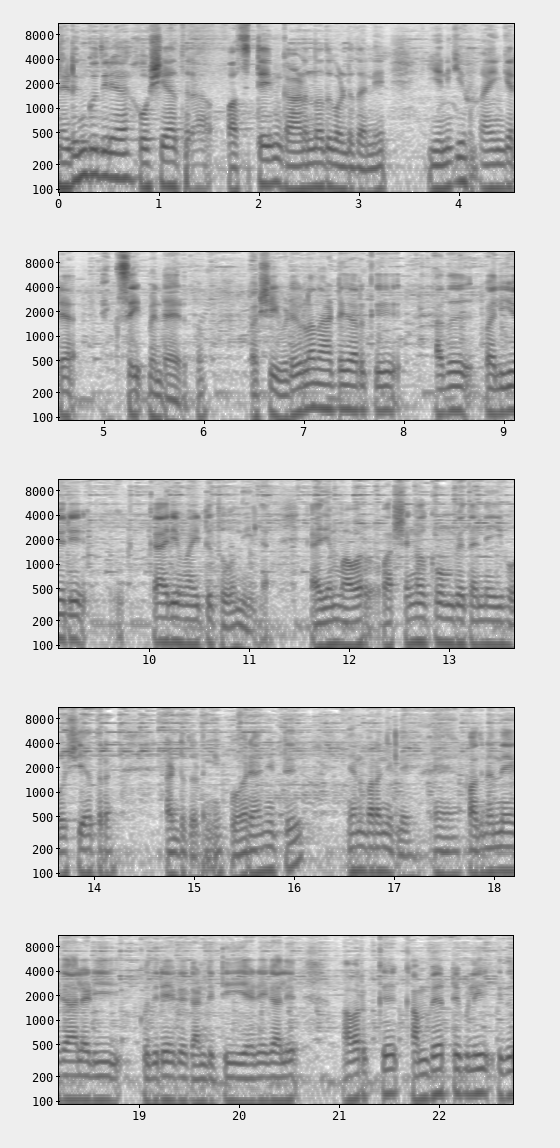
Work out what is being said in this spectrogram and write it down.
നെടുങ്കുതിര ഘോഷയാത്ര ഫസ്റ്റ് ടൈം കാണുന്നത് കൊണ്ട് തന്നെ എനിക്ക് ഭയങ്കര എക്സൈറ്റ്മെന്റ് ആയിരുന്നു. പക്ഷേ ഇവിടെയുള്ള നാട്ടുകാർക്ക് അത് വലിയൊരു കാര്യമായിട്ട് തോന്നിയില്ല. കാര്യം അവർ വർഷങ്ങൾക്ക് മുമ്പേ തന്നെ ഈ ഘോഷയാത്ര കണ്ടു തുടങ്ങി. പോരാഞ്ഞിട്ട് ഞാൻ പറഞ്ഞില്ലേ ഏഹ് പതിനൊന്നേ കാലടി കുതിരയൊക്കെ കണ്ടിട്ട് ഈ ഏഴേകാൽ അവർക്ക് കമ്പാരിറ്റബിളി ഇത്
